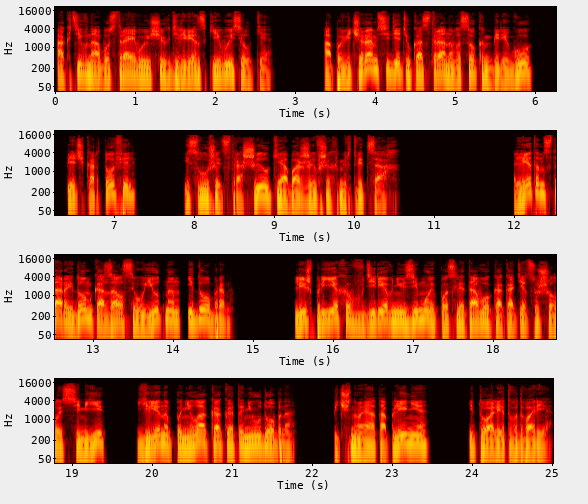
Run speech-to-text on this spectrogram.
активно обустраивающих деревенские выселки, а по вечерам сидеть у костра на высоком берегу, печь картофель и слушать страшилки об оживших мертвецах. Летом старый дом казался уютным и добрым, Лишь приехав в деревню зимой после того, как отец ушел из семьи, Елена поняла, как это неудобно. Печное отопление и туалет во дворе.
